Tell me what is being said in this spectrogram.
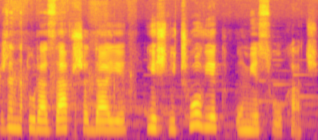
że natura zawsze daje, jeśli człowiek umie słuchać.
